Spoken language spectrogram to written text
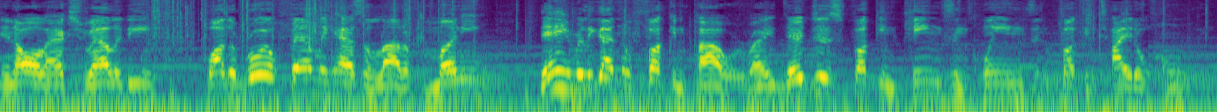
in all actuality, while the royal family has a lot of money, they ain't really got no fucking power, right? They're just fucking kings and queens and fucking title only.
